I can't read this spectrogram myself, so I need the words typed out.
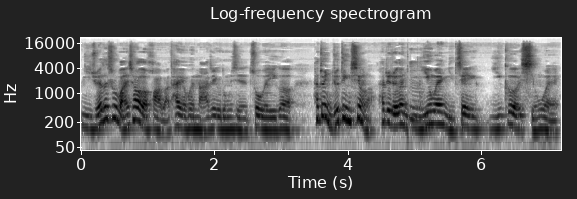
你觉得是玩笑的话吧，他也会拿这个东西作为一个。他对你就定性了，他就觉得你因为你这一个行为，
